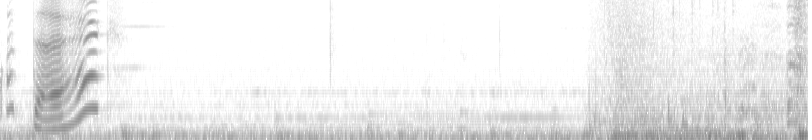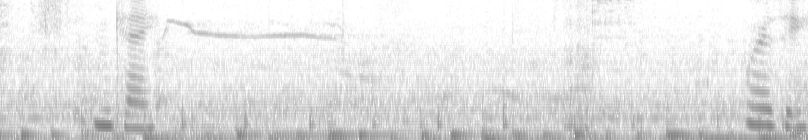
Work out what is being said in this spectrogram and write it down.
What the heck? Okay. Where is he?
